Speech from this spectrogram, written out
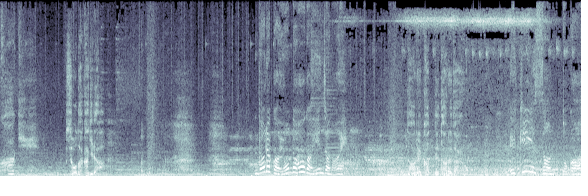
鍵？そうだ鍵だ。誰か呼んだ方がいいんじゃない？誰かって誰だよ。駅員さんとか。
